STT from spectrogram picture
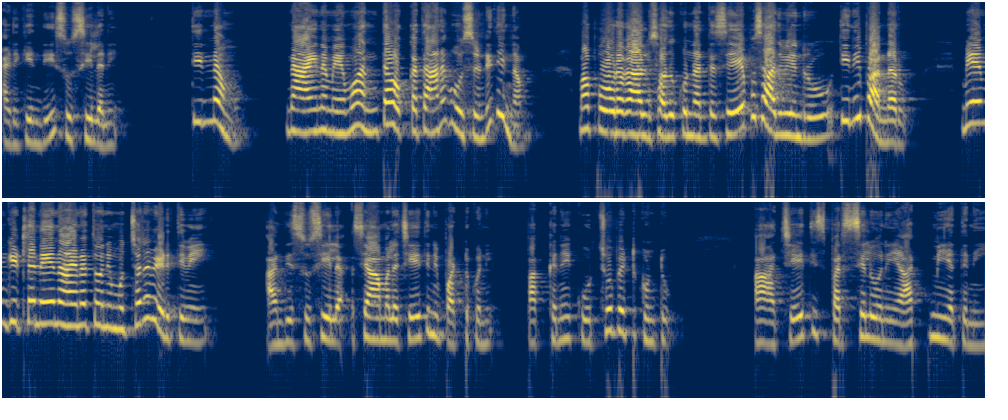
అడిగింది సుశీలని. తిన్నాము. నాయనమేమో అంతా ఒక్కతాన కూర్చుండి తిన్నాం. మా పోరగాళ్ళు చదువుకున్నంతసేపు చదివినరు తిని పన్నరు. మేం గిట్లనే నాయనతోని ముచ్చట పెడితిమి అంది సుశీల శ్యామల చేతిని పట్టుకుని. పక్కనే కూర్చోబెట్టుకుంటూ ఆ చేతి స్పర్శలోని ఆత్మీయతని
